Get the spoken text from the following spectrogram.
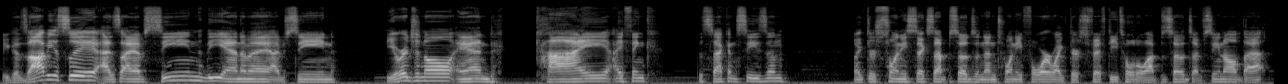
Because obviously, as I have seen the anime, I've seen the original and Kai, I think, the second season. Like, there's 26 episodes and then 24. Like, there's 50 total episodes. I've seen all of that.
